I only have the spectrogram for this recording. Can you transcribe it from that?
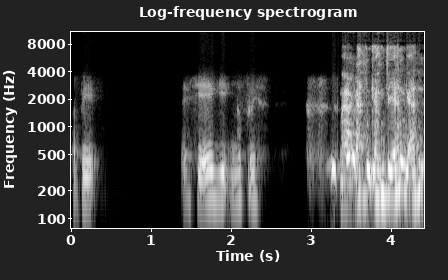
tapi eh si Egi nge-freeze Nah, kan gantian kan.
